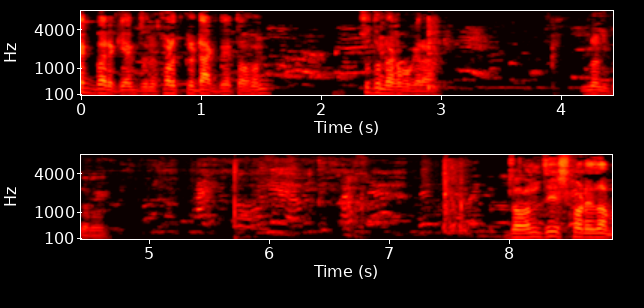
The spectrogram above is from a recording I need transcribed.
একবারে কি একজনে হঠাৎ করে ডাক দেয় তখন? শুধু রাখাবো কেরা উলালি করে। যখন যে সরে যাব,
